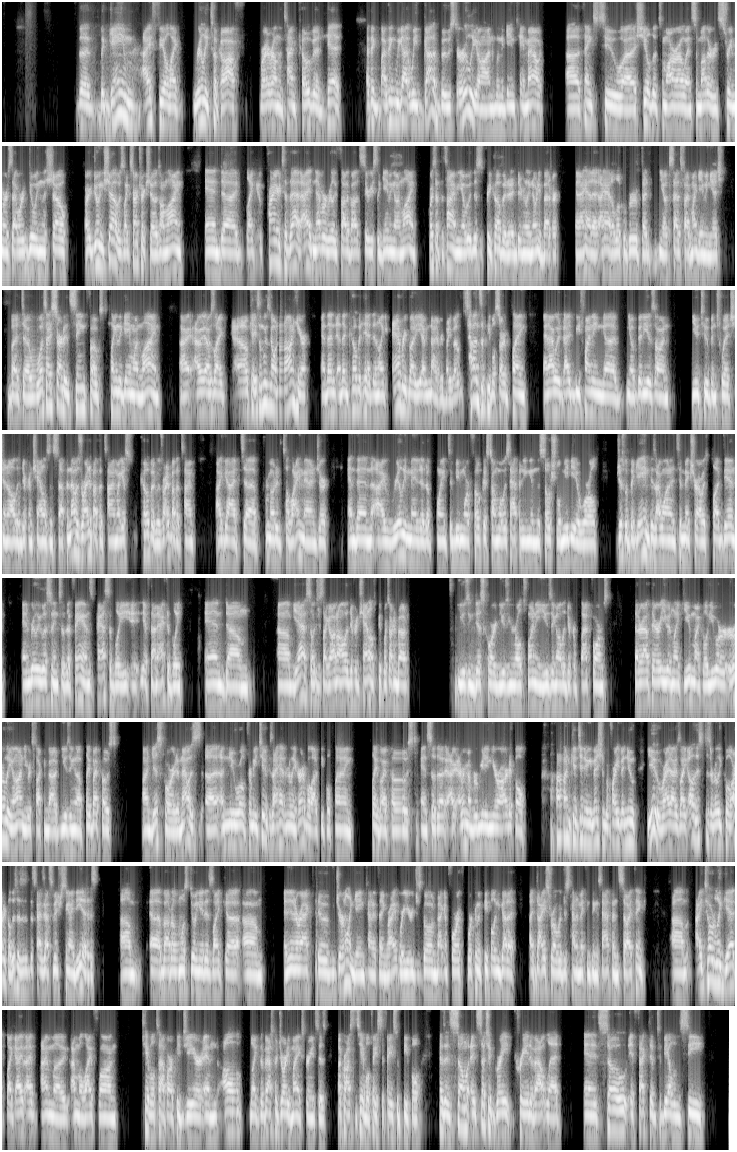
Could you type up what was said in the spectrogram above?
the the game I feel like really took off right around the time COVID hit. I think I think we got we got a boost early on when the game came out, uh, thanks to uh, Shield of Tomorrow and some other streamers that were doing the show or doing shows like Star Trek shows online. And uh, like prior to that, I had never really thought about seriously gaming online. Of course, at the time, you know, this is pre-COVID. I didn't really know any better, and I had a I had a local group that you know satisfied my gaming itch. But uh, once I started seeing folks playing the game online, I, I, was like, okay, something's going on here. And then and then COVID hit, and like everybody, I mean, not everybody, but tons of people started playing. And I would I'd be finding uh, you know videos on YouTube and Twitch and all the different channels and stuff. And that was right about the time. I guess COVID was right about the time I got uh, promoted to line manager. And then I really made it a point to be more focused on what was happening in the social media world, just with the game, because I wanted to make sure I was plugged in and really listening to the fans passively, if not actively, and um, um, yeah, so just like on all the different channels, people are talking about using Discord, using Roll20, using all the different platforms that are out there. Even like you, Michael, you were early on, you were talking about using a play by post on Discord. And that was uh, a new world for me too, because I hadn't really heard of a lot of people playing play by post. And so the, I, I remember reading your article on continuing mission before I even knew you, right? I was like, oh, this is a really cool article. This is this guy's got some interesting ideas um, uh, about almost doing it as like a, um, an interactive journaling game kind of thing, right? Where you're just going back and forth, working with people, and you got a, a dice roller, just kind of making things happen. So I think um, I totally get like I, I am a I'm a lifelong tabletop RPGer, and all like the vast majority of my experiences across the table, face to face with people, because it's so it's such a great creative outlet, and it's so effective to be able to see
